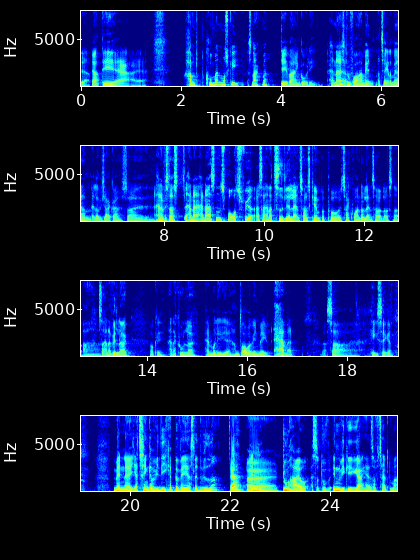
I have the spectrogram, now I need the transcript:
der. Ja. Det er... Uh, ham kunne man måske snakke med. Det var en god idé. Han er, Hvis du får ham ind og taler med ham, eller hvis jeg gør, så... Øh, Han er vist også, han er, han er sådan en sportsfyr, altså han er tidligere landsholdskæmper på taekwondo-landshold og sådan noget. ah, Så han er vild nok. okay. Han er cool nok. Han må lige, øh, ham dropper vi en mail. Ja, mand. Så øh, helt sikkert. Men øh, jeg tænker, vi lige kan bevæge os lidt videre. Ja, Øh, du har jo, altså du, inden vi gik i gang her, så fortalte du mig,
